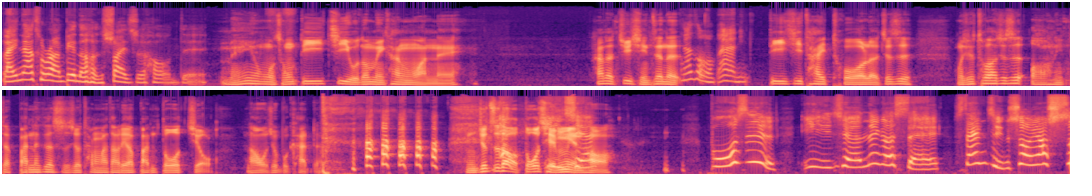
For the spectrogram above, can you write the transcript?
莱纳突然变得很帅之后，对，没有，我从第一季我都没看完呢。他的剧情真的那怎么办？你第一季太拖了，就是我觉得拖到就是哦，你的搬那个石球他妈到底要搬多久？然后我就不看了，你就知道我多前面哈。不是以前那个谁三井寿要射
